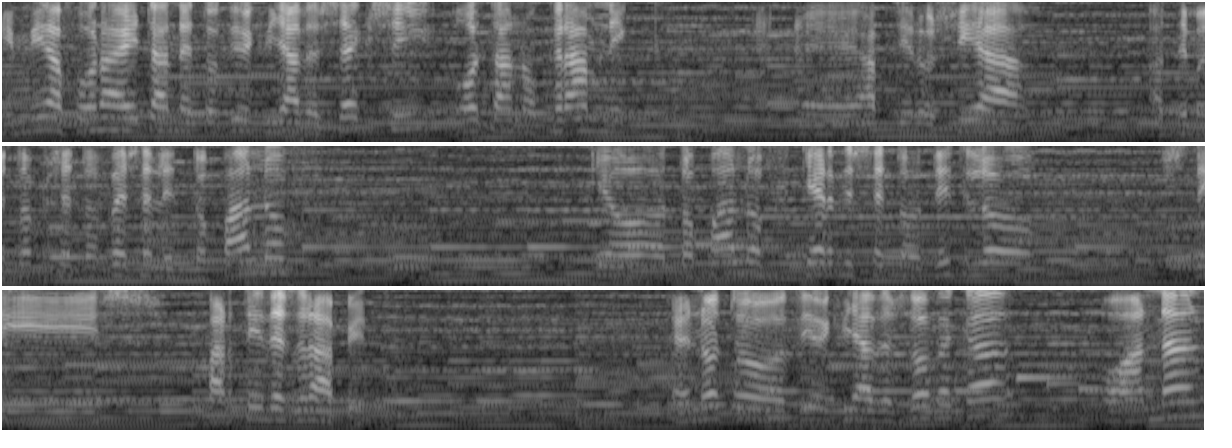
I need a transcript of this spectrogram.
Η μία φορά ήταν το 2006 όταν ο Κράμνικ ε, από τη Ρωσία αντιμετώπισε τον Βέσελιν Τοπάλοφ και ο Τοπάλοφ κέρδισε τον τίτλο στις παρτίδες Rapid. Ενώ το 2012 ο Ανάντ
